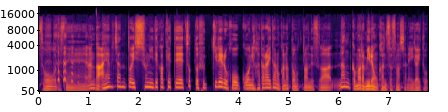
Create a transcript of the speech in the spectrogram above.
そうですね。なんか、あやみちゃんと一緒に出かけて、ちょっと吹っ切れる方向に働いたのかなと思ったんですが、なんかまだ未練を感じさせましたね、意外と。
